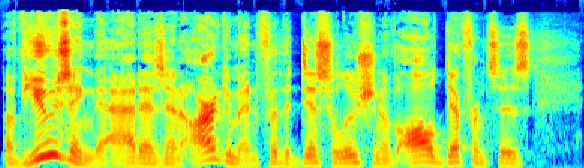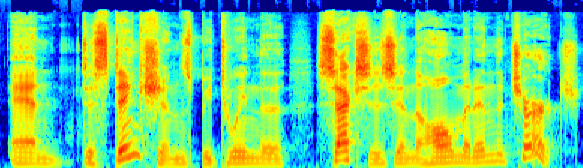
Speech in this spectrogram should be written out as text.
of using that as an argument for the dissolution of all differences and distinctions between the sexes in the home and in the church.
